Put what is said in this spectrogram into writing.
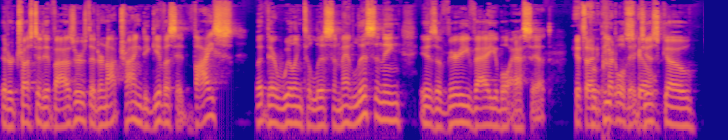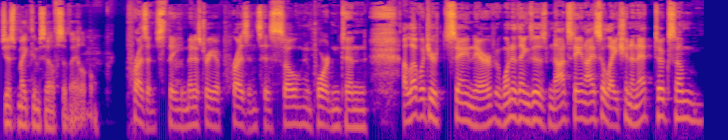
that are trusted advisors that are not trying to give us advice, but they're willing to listen. Man, listening is a very valuable asset. It's for people that skill. just go, just make themselves available. Presence, the ministry of presence is so important. And I love what you're saying there. One of the things is not stay in isolation. And that took some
